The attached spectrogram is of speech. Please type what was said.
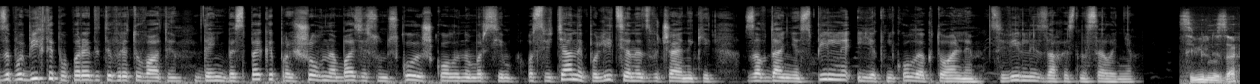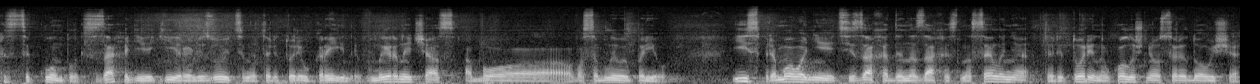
Запобігти, попередити, врятувати. День безпеки пройшов на базі Сумської школи номер 7 Освітяни, поліція, надзвичайники. Завдання спільне і як ніколи актуальне цивільний захист населення. Цивільний захист це комплекс заходів, які реалізуються на території України в мирний час або в особливий період. І спрямовані ці заходи на захист населення, території, навколишнього середовища,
